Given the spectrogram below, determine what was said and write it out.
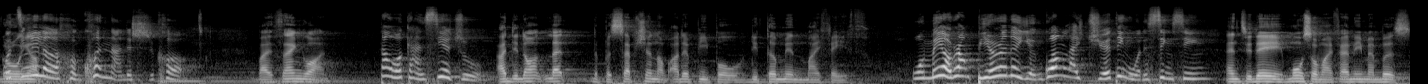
我 growing 经历 up. 了很困难的时刻， But thank God, 但我感谢主， I did not let the perception of other people determine my faith. 我没有让别人的眼光来决定我的信心。 And today, most of my family members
